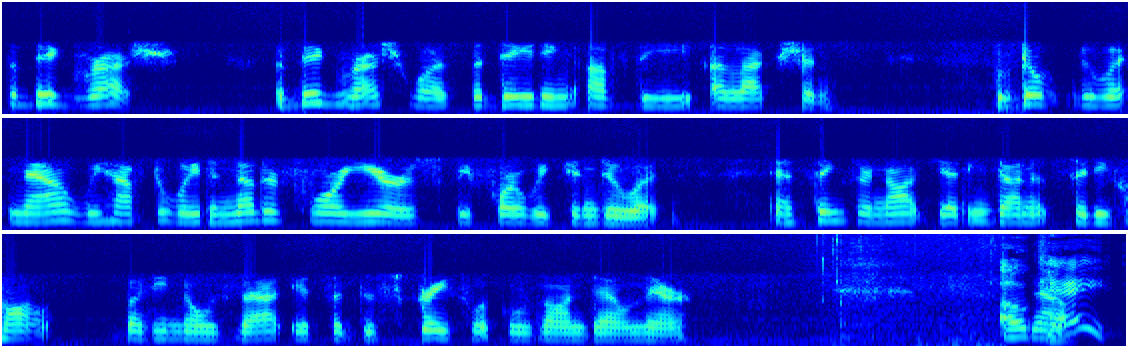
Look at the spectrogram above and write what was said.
the big rush? The big rush was the dating of the election we don't do it now, we have to wait another four years before we can do it. And things are not getting done at City Hall, but he knows that. It's a disgrace what goes on down there. Okay. Now,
